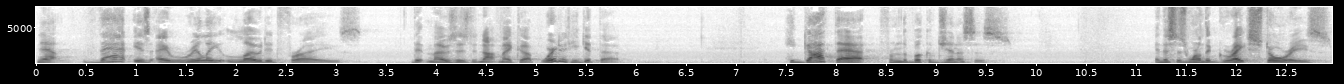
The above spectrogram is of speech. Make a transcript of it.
Now, that is a really loaded phrase that Moses did not make up. Where did he get that? He got that from the book of Genesis. And this is one of the great stories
